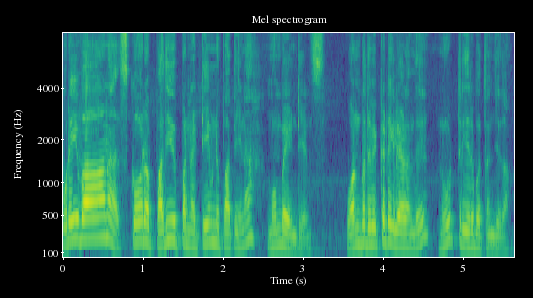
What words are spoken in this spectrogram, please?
குறைவான ஸ்கோரை பதிவு பண்ண டீம்னு பார்த்தீங்கன்னா மும்பை இந்தியன்ஸ். ஒன்பது விக்கெட்டுகள் இழந்து நூற்றி இருபத்தஞ்சு தான்.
